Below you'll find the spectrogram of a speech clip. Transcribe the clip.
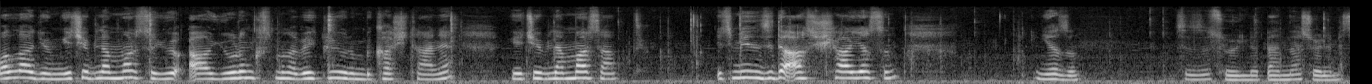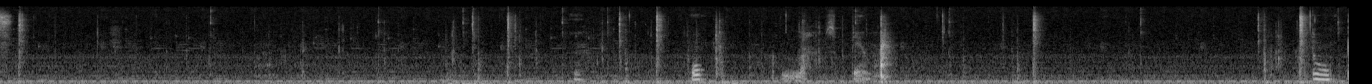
Vallahi diyorum geçebilen varsa yorum kısmına bekliyorum birkaç tane. Geçebilen varsa isminizi de aşağı yazın. Yazın. Size söyle benden söylemesin. Hop. Allah zıplayamam. Hop.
